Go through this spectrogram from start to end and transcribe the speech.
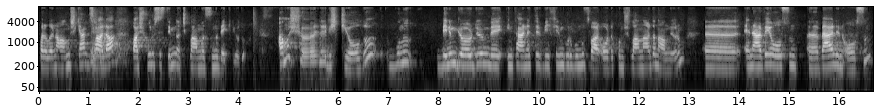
paralarını almışken biz hala başvuru sisteminin açıklanmasını bekliyorduk. Ama şöyle bir şey oldu. Bunu benim gördüğüm ve internette bir film grubumuz var. Orada konuşulanlardan anlıyorum. Ee, NRV olsun, e, Berlin olsun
